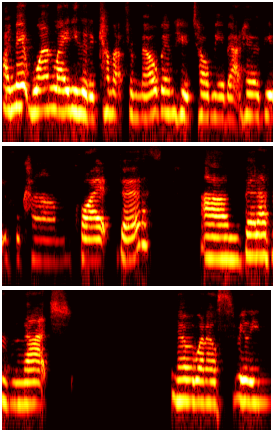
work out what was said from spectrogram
I met one lady that had come up from Melbourne who told me about her beautiful, calm, quiet birth. Um, but other than that, no one else really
